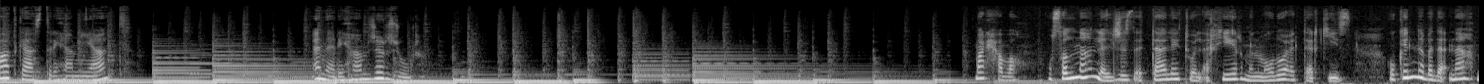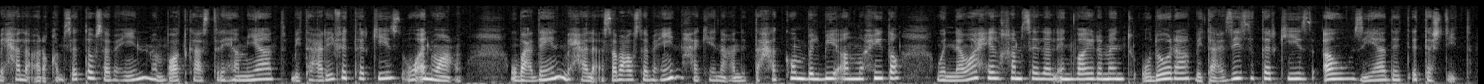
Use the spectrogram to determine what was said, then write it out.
بودكاست ريهاميات. أنا ريهام جرجور. مرحبا. وصلنا للجزء الثالث والأخير من موضوع التركيز وكنا بدأناه بحلقة رقم 76 من بودكاست ريهاميات بتعريف التركيز وأنواعه. وبعدين بحلقة 77 حكينا عن التحكم بالبيئة المحيطة والنواحي الخمسة للإنفايرمنت ودورها بتعزيز التركيز أو زيادة التشتيت.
